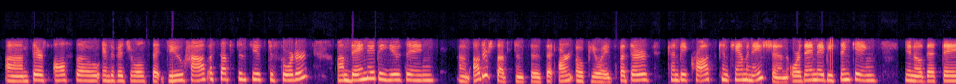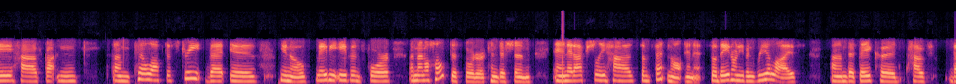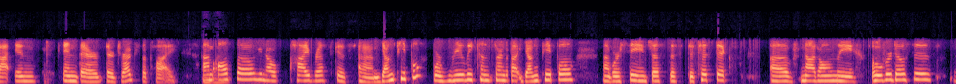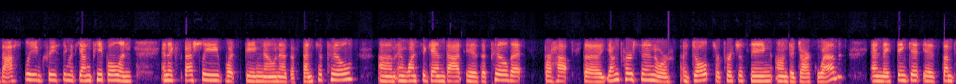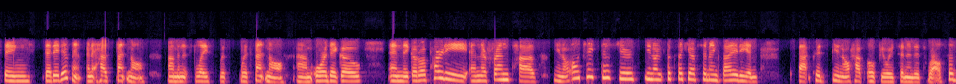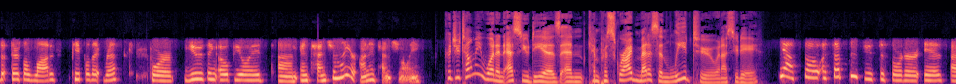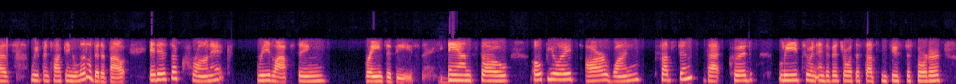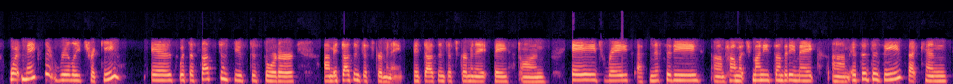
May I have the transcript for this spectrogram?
Um, there's also individuals that do have a substance use disorder. Um, they may be using um, other substances that aren't opioids, but there can be cross contamination, or they may be thinking, you know, that they have gotten some pill off the street that is, you know, maybe even for a mental health disorder condition, and it actually has some fentanyl in it. So they don't even realize um, that they could have that in in their their drug supply. Um, mm-hmm. Also, you know, high risk is um, young people. We're really concerned about young people. Uh, we're seeing just the statistics of not only overdoses vastly increasing with young people, and and especially what's being known as a fentanyl. Um, and once again, that is a pill that perhaps the young person or adults are purchasing on the dark web, and they think it is something that it isn't, and it has fentanyl um, and it's laced with with fentanyl. Um, or they go and they go to a party and their friends have, you know, oh take this, you're, you know, it looks like you have some anxiety, and that could, you know, have opioids in it as well. So th- there's a lot of people at risk for using opioids um, intentionally or unintentionally. Could you tell me what an SUD is and can prescribed medicine lead to an SUD? Yeah, so a substance use disorder is, as we've been talking a little bit about, it is a chronic relapsing brain disease. And so opioids are one substance that could lead to an individual with a substance use disorder. What makes it really tricky is with a substance use disorder, um, it doesn't discriminate. It doesn't discriminate based on age, race, ethnicity, um, how much money somebody makes. Um, it's a disease that can,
